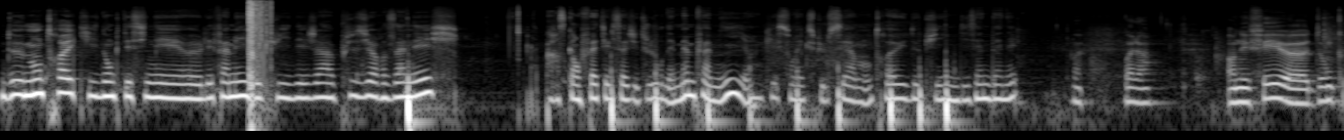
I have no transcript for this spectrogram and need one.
de Montreuil, qui donc dessinait euh, les familles depuis déjà plusieurs années. Parce qu'en fait, il s'agit toujours des mêmes familles qui sont expulsées à Montreuil depuis une dizaine d'années. voilà. En effet, donc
